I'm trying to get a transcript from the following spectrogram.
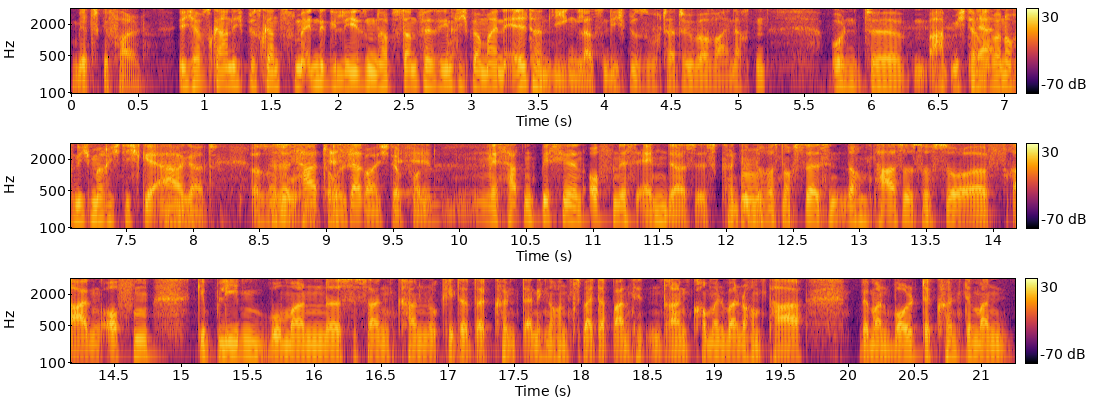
mir hat's gefallen. Ich habe es gar nicht bis ganz zum Ende gelesen und habe es dann versehentlich bei meinen Eltern liegen lassen, die ich besucht hatte über Weihnachten und äh, habe mich darüber Ja. noch nicht mal richtig geärgert. Also, Also so es hat, es hat, war ich davon. äh, es hat ein bisschen ein offenes Ende. Also es könnte durchaus noch, es sind noch ein paar so, so, so äh, Fragen offen geblieben, wo man äh, so sagen kann, okay, da, da könnte eigentlich noch ein zweiter Band hinten dran kommen, weil noch ein paar, wenn man wollte, könnte man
